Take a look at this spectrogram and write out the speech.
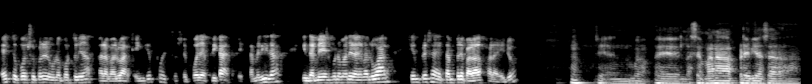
Esto puede suponer una oportunidad para evaluar en qué puestos se puede aplicar esta medida y también es una manera de evaluar qué empresas están preparadas para ello. Hmm, sí, bueno, eh, las semanas previas a,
